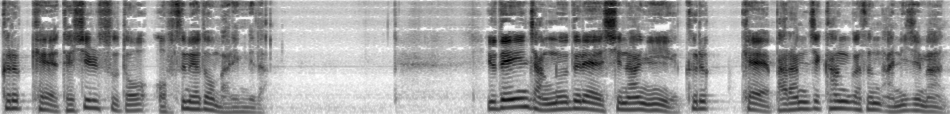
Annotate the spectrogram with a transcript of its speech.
그렇게 되실 수도 없음에도 말입니다. 유대인 장로들의 신앙이 그렇게 바람직한 것은 아니지만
